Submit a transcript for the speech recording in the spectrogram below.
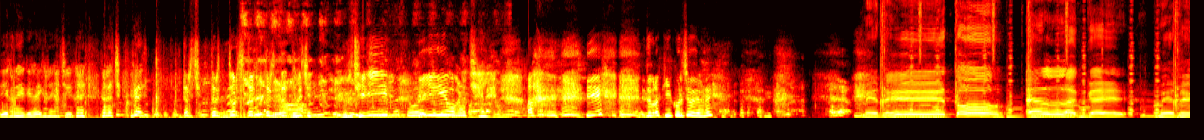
এখানে এখানে আছে এখানে এখানে আছে এখানে আছে। ধরছি ধরছি ধরছি ধরছি ধরছি ধরছি এই বড় ছেলে আহ, এ, তোমরা কি করছো এখানে मेरे तो एल लग गए मेरे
